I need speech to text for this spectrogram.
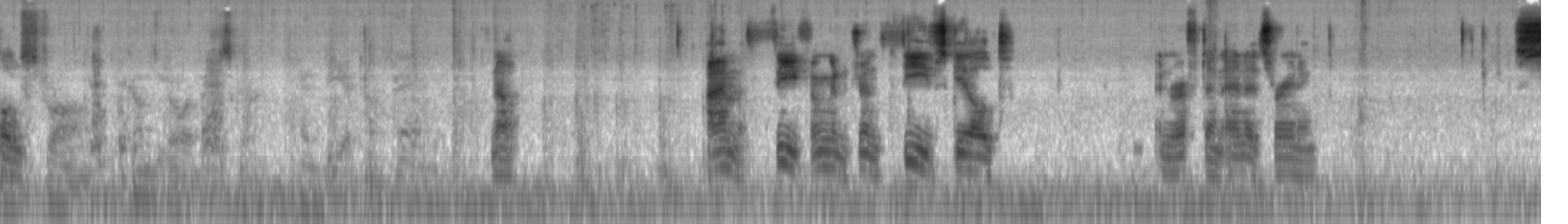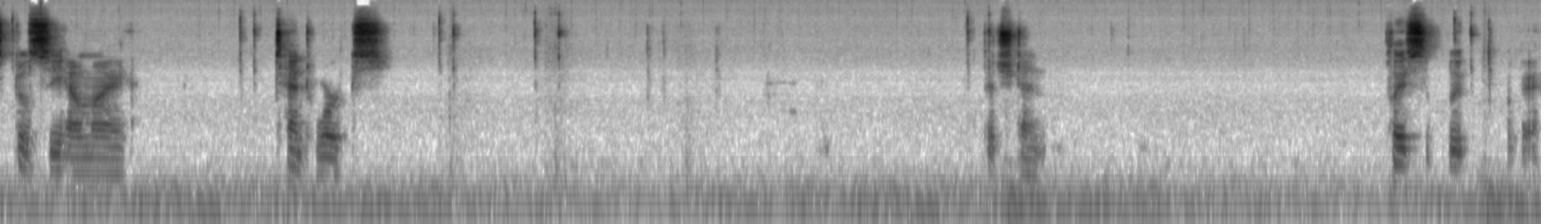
Cold. strong. Come to Jorrvaskr and be a companion. No. I'm a thief. I'm gonna join Thieves Guild in Riften, and it's raining. Let's go see how my tent works. Pitch tent. Place the blue. Okay.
